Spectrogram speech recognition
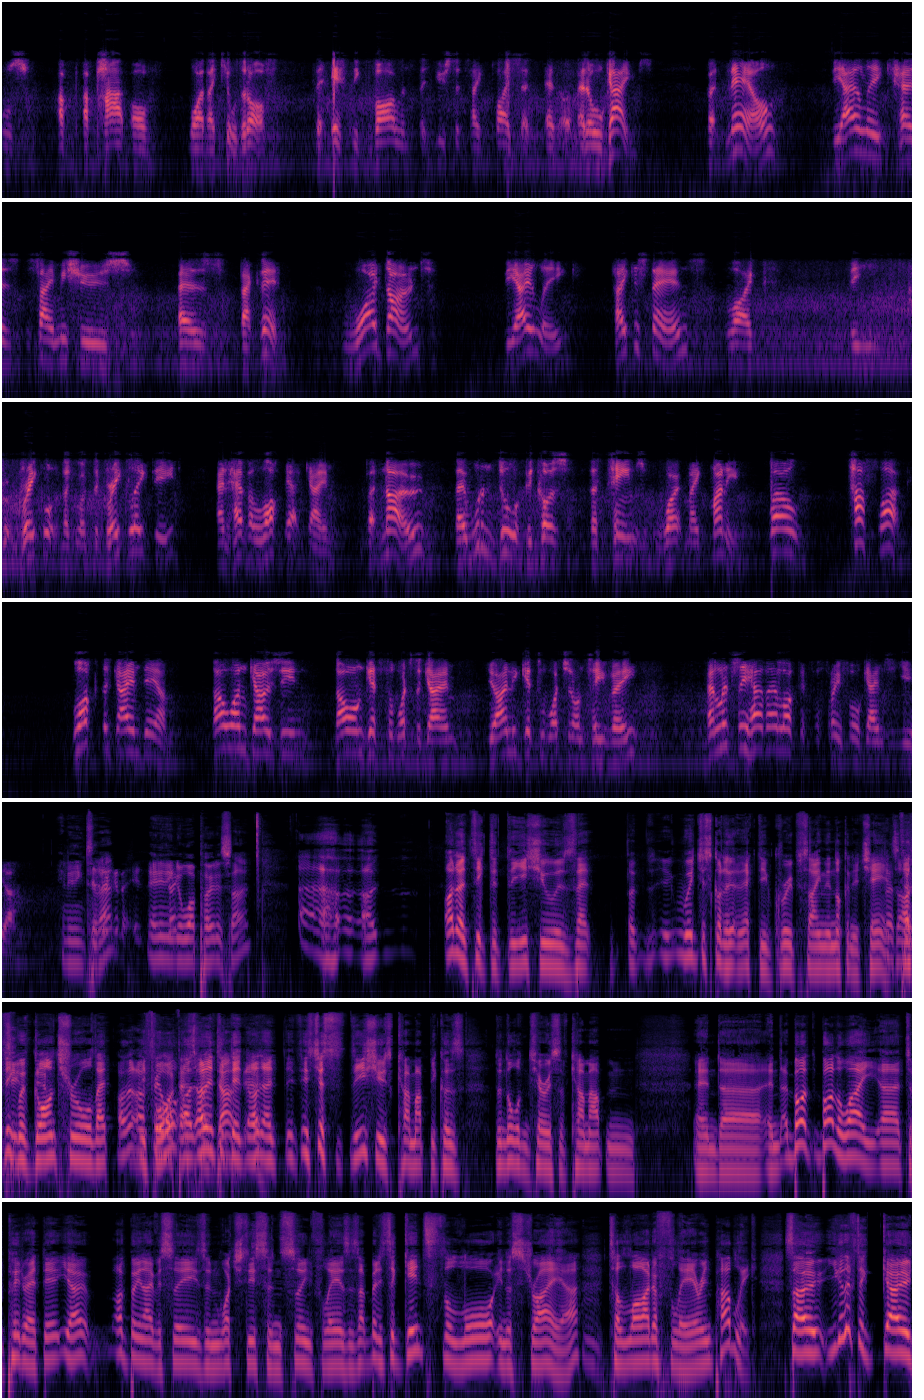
was a, a part of why they killed it off, the ethnic violence that used to take place at, at, at all games. But now, the A-League has the same issues as back then. Why don't the A-League take a stance like the Greek, like the Greek league did, and have a lockout game? But no, they wouldn't do it because the teams won't make money. Well, tough luck. Lock the game down. No one goes in. No one gets to watch the game. You only get to watch it on TV. And let's see how they lock it for three, four games a year. Anything to Is that that? gonna- Anything that- to what Peter's saying? I, I don't think that the issue is that uh, we've just got an active group saying they're not going to chance. That's- I think it, we've gone through all that I- I before. feel like that's I, don't think done, that. I don't, it's just the issues come up because the Northern Terrace have come up and and uh, and by, by the way, uh, to Peter out there, you know, I've been overseas and watched this and seen flares and stuff, but it's against the law in Australia Hmm. to light a flare in public. So you're going to have to go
